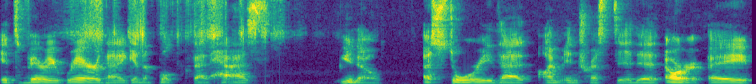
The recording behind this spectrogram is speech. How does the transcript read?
it's very rare that I get a book that has, you know, a story that I'm interested in or a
